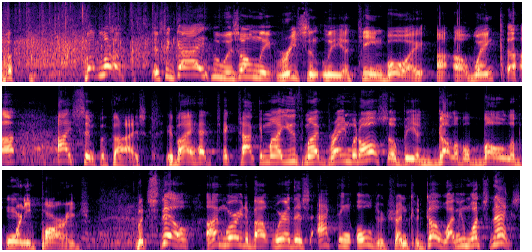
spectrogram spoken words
But look, it's a guy who was only recently a teen boy, uh, a wink. I sympathize. If I had TikTok in my youth, my brain would also be a gullible bowl of horny porridge. But still, I'm worried about where this acting older trend could go. I mean, what's next?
